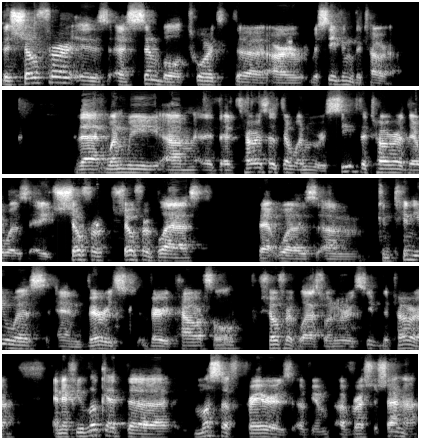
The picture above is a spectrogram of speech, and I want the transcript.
the shofar is a symbol towards the, our receiving the Torah. That when we, um, the Torah says that when we received the Torah, there was a shofar, shofar blast that was um, continuous and very, very powerful shofar blast when we received the Torah. And if you look at the Musaf prayers of, of Rosh Hashanah,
